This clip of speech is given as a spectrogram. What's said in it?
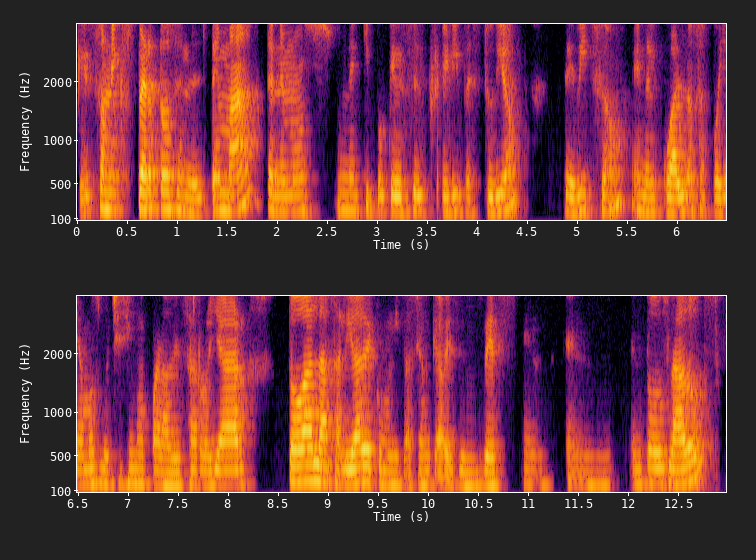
que, son expertos en el tema. Tenemos un equipo que es el Creative Studio de Bitso, en el cual nos apoyamos muchísimo para desarrollar toda la salida de comunicación que a veces ves en, en, en todos lados.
